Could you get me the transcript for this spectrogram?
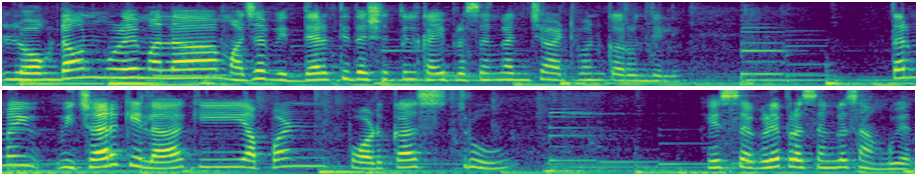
लॉकडाऊनमुळे मला माझ्या विद्यार्थी दशेतील काही प्रसंगांची आठवण करून दिली. तर मी विचार केला की आपण पॉडकास्ट थ्रू हे सगळे प्रसंग सांगूयात.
